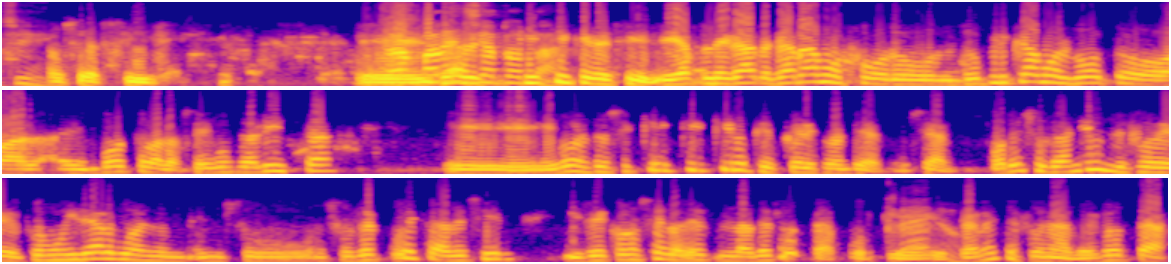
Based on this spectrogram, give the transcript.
Sí. O sea, sí, eh, Transparencia total. ¿Qué quiere decir? ganamos por un, duplicamos el voto a, el voto a la segunda lista. Eh, bueno, entonces, ¿qué, qué, qué es lo que querés plantear? O sea, por eso Daniel fue, fue muy largo en, en, su, en su respuesta a decir y reconocer la, la derrota, porque realmente fue una derrota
